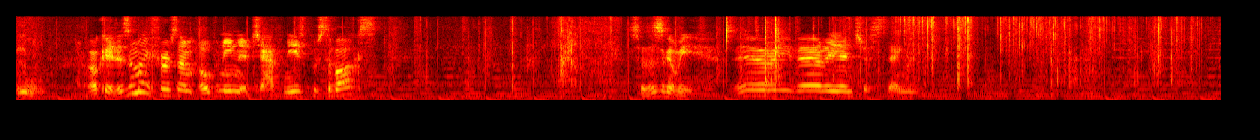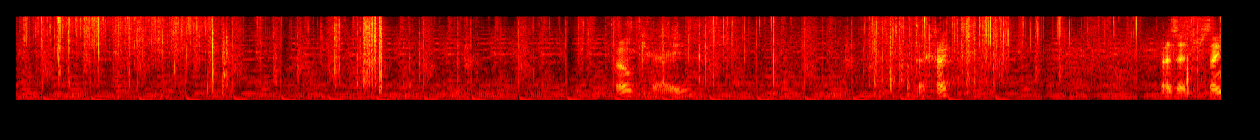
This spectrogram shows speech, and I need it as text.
Ooh. Okay, this is my first time opening a Japanese booster box. So this is going to be very, very interesting. Okay. What the heck? That's interesting.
